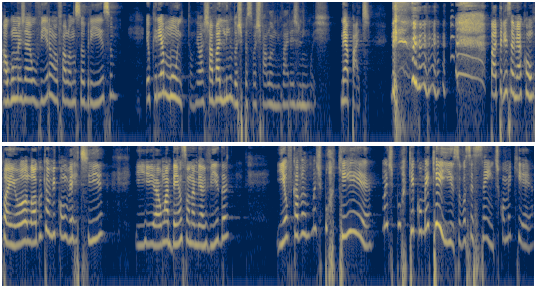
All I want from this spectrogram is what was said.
algumas já ouviram eu falando sobre isso. Eu queria muito, eu achava lindo as pessoas falando em várias línguas. Né, Paty? Patrícia me acompanhou logo que eu me converti e é uma benção na minha vida. E eu ficava, mas por quê? Mas por quê? Como é que é isso? Você sente? Como é que é?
